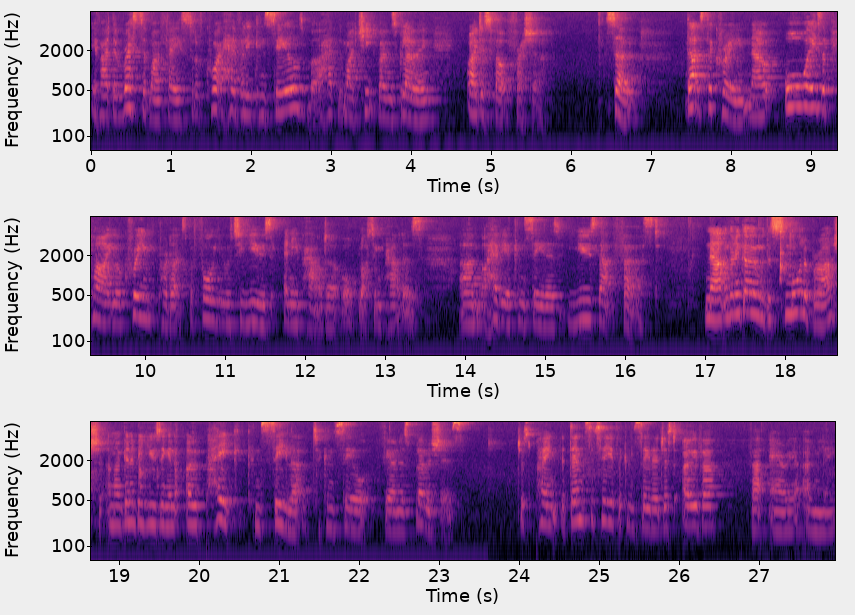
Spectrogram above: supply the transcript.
if I had the rest of my face sort of quite heavily concealed, but I had my cheekbones glowing I just felt fresher. So that's the cream. Now always apply your cream products before you were to use any powder or blotting powders um, or heavier concealers. Use that first. Now I'm going to go in with a smaller brush and I'm going to be using an opaque concealer to conceal Fiona's blemishes. Just paint the density of the concealer just over that area only.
